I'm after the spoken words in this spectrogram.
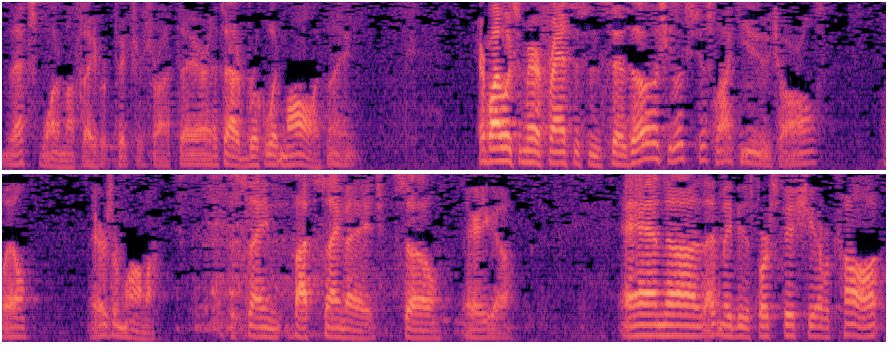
that's one of my favorite pictures right there. That's out of Brookwood Mall, I think. Everybody looks at Mary Frances and says, "Oh, she looks just like you, Charles." Well, there's her mama the same, about the same age. So there you go. And uh, that may be the first fish she ever caught.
